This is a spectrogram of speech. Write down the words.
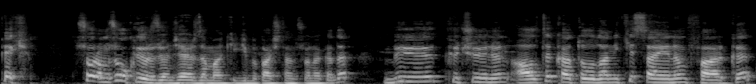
Peki. Sorumuzu okuyoruz önce her zamanki gibi baştan sona kadar. Büyüğü küçüğünün 6 katı olan iki sayının farkı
